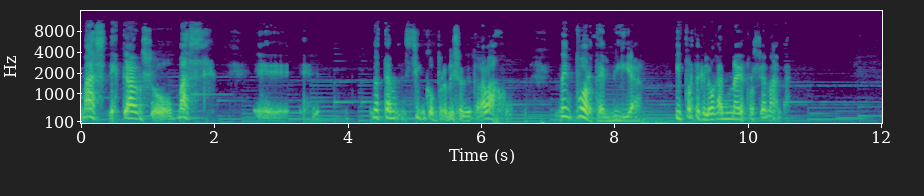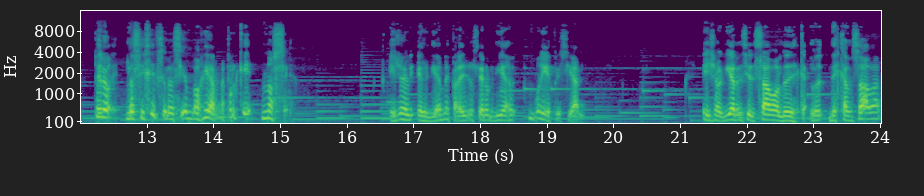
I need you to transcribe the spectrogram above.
más descanso, más... Eh, no están sin compromiso de trabajo. No importa el día, importa que lo hagan una vez por semana. Pero los egipcios lo hacían los viernes, ¿por qué? No sé. Ellos, el viernes para ellos era un día muy especial. Ellos el viernes y el sábado descansaban.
